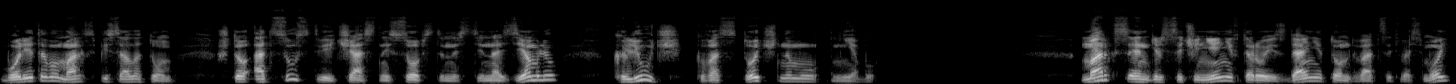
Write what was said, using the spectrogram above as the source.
Более того, Маркс писал о том, что отсутствие частной собственности на землю – ключ к восточному небу. Маркс Энгельс. Сочинение. Второе издание. Том 28.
